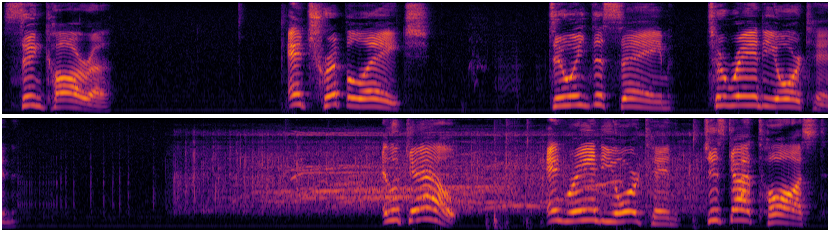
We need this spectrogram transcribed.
Sin Cara. And Triple H doing the same to Randy Orton. And look out! And Randy Orton just got tossed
